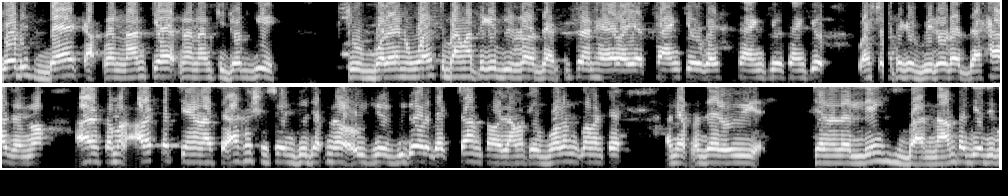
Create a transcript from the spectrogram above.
জর্ড ইজ ব্যাক আপনার নাম কি আপনার নাম কি জর্ড কি একটু বলেন ওয়েস্ট বাংলা থেকে ভিডিওটা দেখতেছেন হ্যাঁ ভাইয়া thank you guys thank you thank you west Bangla থেকে ভিডিওটা দেখার জন্য আর আমার আরেকটা চ্যানেল আছে, আকাশ হোসেন। যদি আপনারা ওই ভিডিওটা দেখতে চান, তাহলে আমাকে বলেন কমেন্টে আমি আপনাদের ওই চ্যানেলের লিংক বা নামটা দিয়ে দিব।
